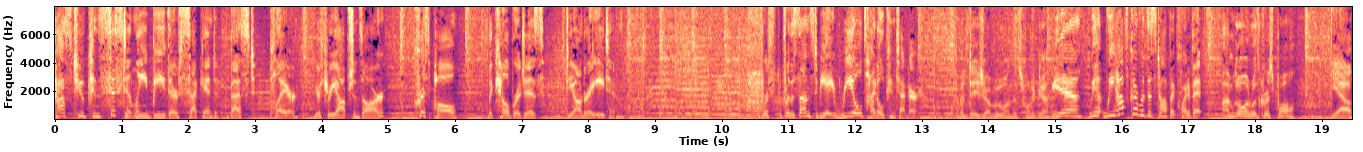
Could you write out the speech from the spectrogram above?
has to consistently be their second best player. Your three options are Chris Paul, Mikal Bridges, DeAndre Ayton. For, for the Suns to be a real title contender. I have a deja vu on this one again. Yeah, we, ha- we have covered this topic quite a bit. I'm going with Chris Paul. Yeah,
